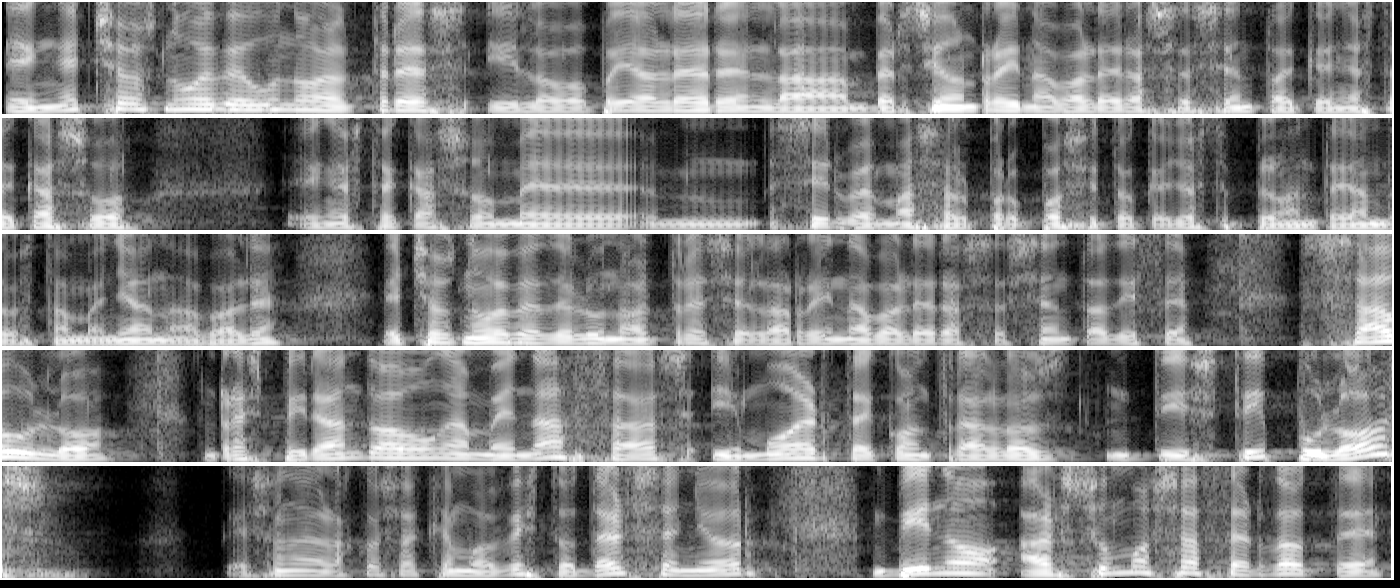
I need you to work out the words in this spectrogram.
En Hechos 9, 1 al 3, y lo voy a leer en la versión Reina Valera 60, que en este caso en este caso me mm, sirve más al propósito que yo estoy planteando esta mañana, ¿vale? Hechos 9 del 1 al 13, la Reina Valera 60 dice, Saulo, respirando aún amenazas y muerte contra los discípulos, que es una de las cosas que hemos visto, del Señor, vino al sumo sacerdote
